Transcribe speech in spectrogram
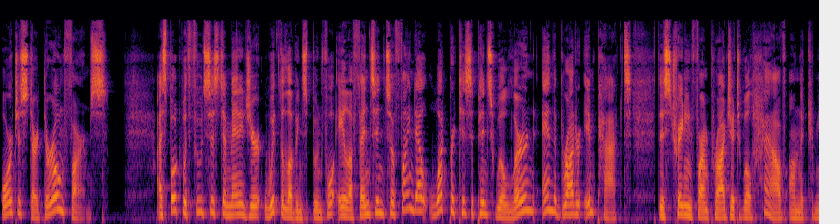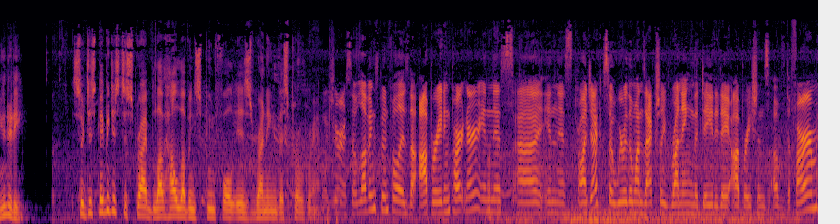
or to start their own farms. I spoke with food system manager with the Loving Spoonful, Ayla Fenton, to find out what participants will learn and the broader impact this training farm project will have on the community. So, just maybe just describe how Loving Spoonful is running this program. Sure. So, Loving Spoonful is the operating partner in this uh, in this project. So, we're the ones actually running the day-to-day operations of the farm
